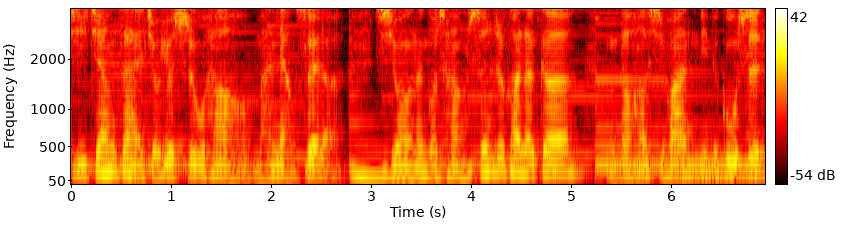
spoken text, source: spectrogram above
即将在九月十五号满两岁了。希望能够唱生日快乐歌，我们都好喜欢你的故事，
